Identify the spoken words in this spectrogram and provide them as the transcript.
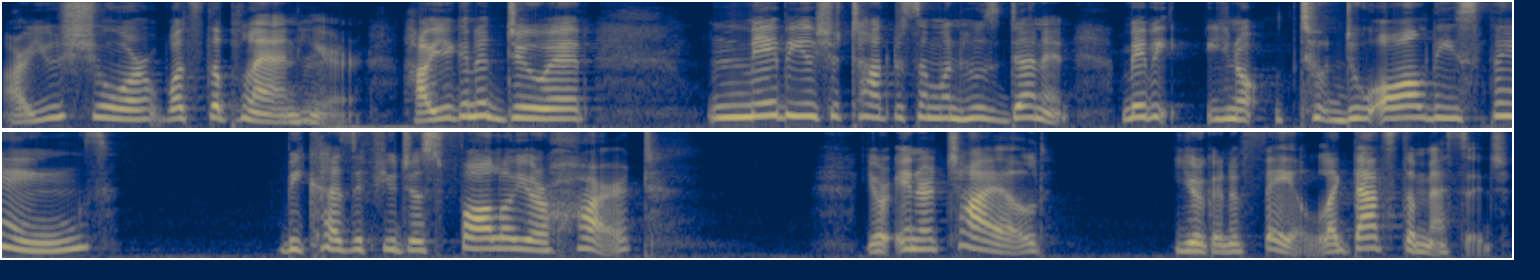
are you sure? What's the plan here? How are you going to do it? Maybe you should talk to someone who's done it. Maybe, you know, to do all these things because if you just follow your heart, your inner child, you're going to fail. Like that's the message.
